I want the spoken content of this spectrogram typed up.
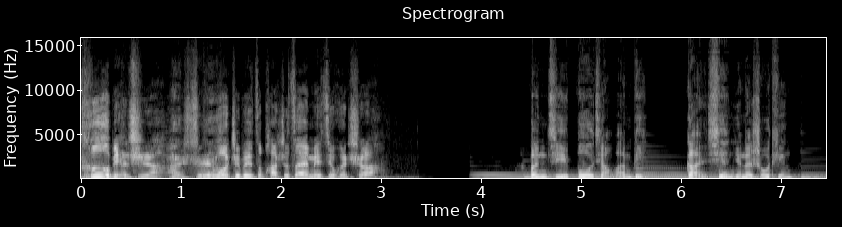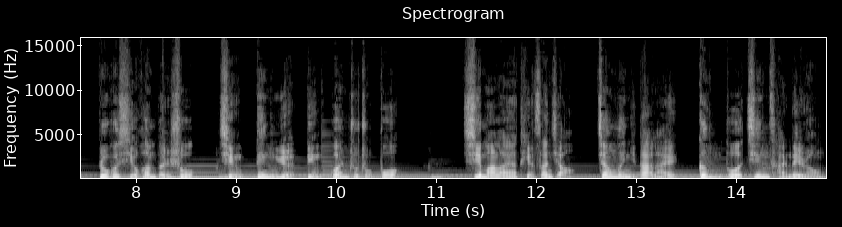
特别值啊！哎，是啊。我这辈子怕是再也没机会吃了。本集播讲完毕，感谢您的收听。如果喜欢本书，请订阅并关注主播。喜马拉雅铁三角将为你带来更多精彩内容。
